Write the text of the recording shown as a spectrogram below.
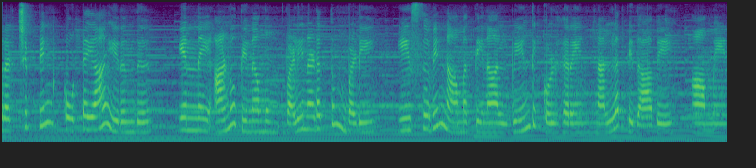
ரட்சிப்பின் கோட்டையாயிருந்து என்னை அணுதினமும் வழிநடத்தும்படி இயேசுவின் நாமத்தினால் வேண்டிக் கொள்கிறேன் நல்ல பிதாவே. ஆமேன்.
